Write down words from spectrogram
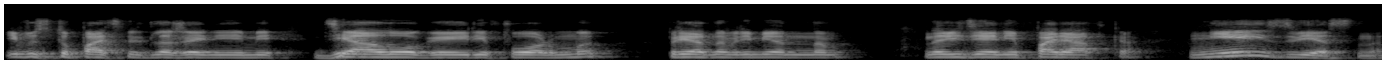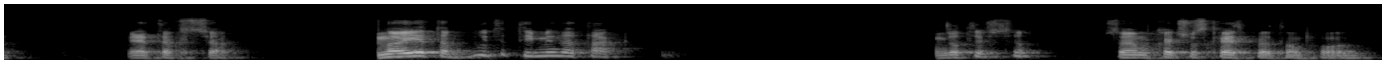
и выступать с предложениями диалога и реформы при одновременном наведении порядка. Неизвестно. Это все. Но это будет именно так. Вот и все, что я вам хочу сказать по этому поводу.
